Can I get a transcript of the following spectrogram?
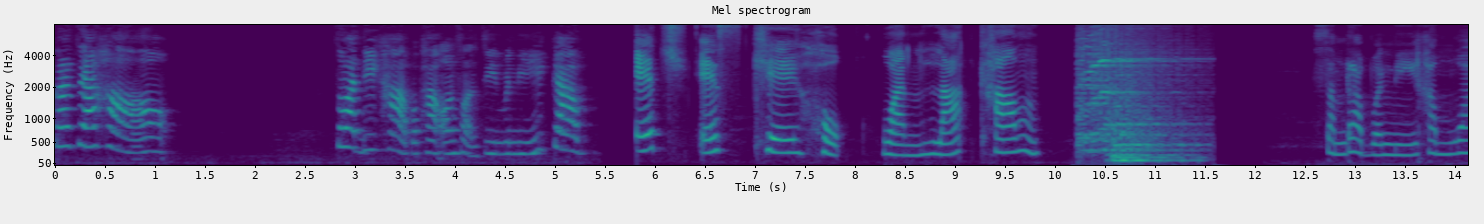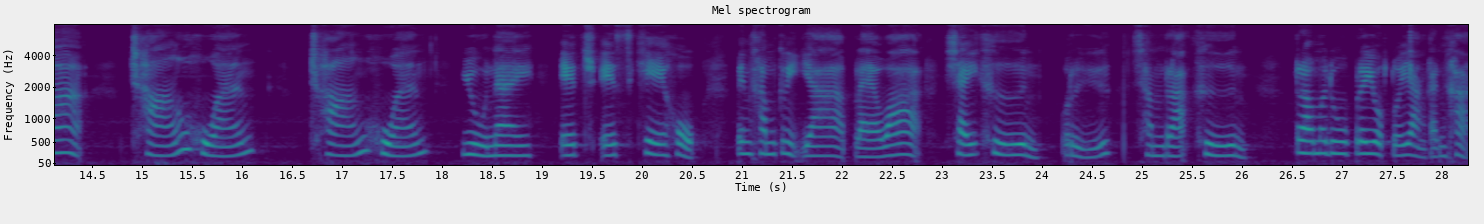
ตาเจ้าหาสวัสดีค่ะ ประภาออนสอนจีนวันนี้กับ HSK 6 วันละคำ สำหรับวันนี้คำว่าฉางหวนฉางหวนอยู่ใน HSK 6 เป็นคำกริยาแปลว่า ใช้คืน หรือชำระคืน เรามาดูประโยคตัวอย่างกันค่ะ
